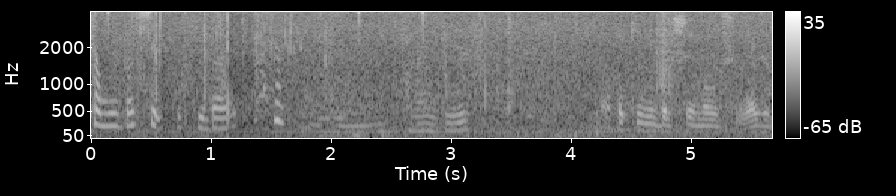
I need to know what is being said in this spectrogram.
Самые большие все съедают. А такие небольшие малыши лазят.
